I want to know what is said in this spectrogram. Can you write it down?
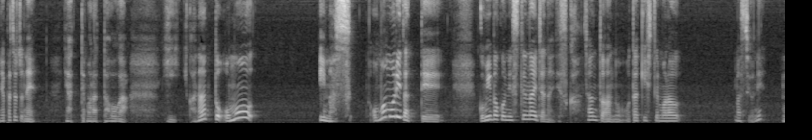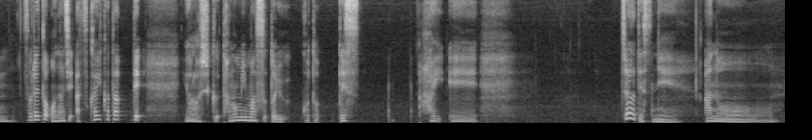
やっぱちょっとね、やってもらった方がいいかなと思います。お守りだってゴミ箱に捨てないじゃないですか。ちゃんとあの、お焚きしてもらうますよね。うん。それと同じ扱い方でよろしく頼みますということです。はい。えー、じゃあですね、あのー、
